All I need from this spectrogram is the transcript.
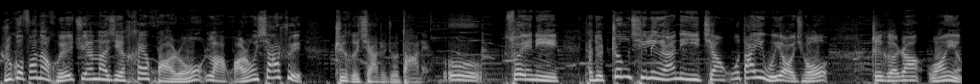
如果放他回去，让那些害花荣、拉花荣下水，这个价值就大了。嗯，所以呢，他就正气凛然的以江湖大义为要求，这个让王英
